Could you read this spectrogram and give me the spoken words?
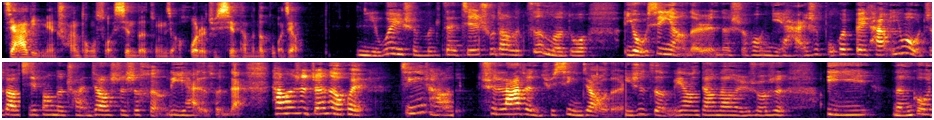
家里面传统所信的宗教，或者去信他们的国教。你为什么在接触到了这么多有信仰的人的时候，你还是不会被他？因为我知道西方的传教士是很厉害的存在，他们是真的会经常去拉着你去信教的。你是怎么样？相当于说是第一能够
